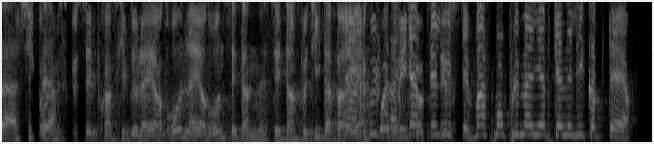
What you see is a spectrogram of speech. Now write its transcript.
Voilà, expliquer super. quand même ce que c'est le principe de l'Air Drone. L'Air Drone, c'est un c'est un petit appareil, un un, quadricoptère. c'est vachement plus maniable qu'un hélicoptère.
